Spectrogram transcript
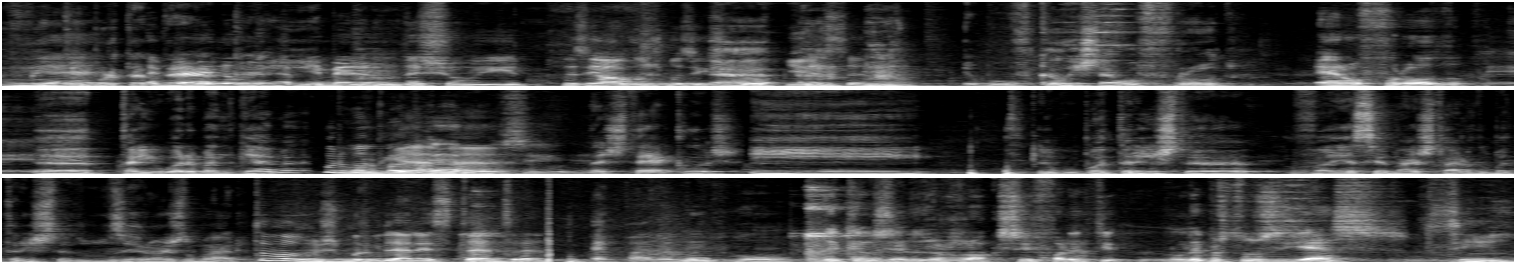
muito é. importante. A minha não, a e- minha mãe não me deixou ir. Mas há alguns músicos que Ah. eu conheço? O vocalista é o Frodo. Era o Frodo. Eh, tem o Armando Gama O Urbano Gama. Gama, sim. nas teclas e o baterista veio a ser mais tarde o baterista dos Heróis do Mar. Então vamos mergulhar nesse Tantra. É pá, era muito bom. Daquele género de rock sinfónico. tipo, Lembras-te dos Yes? Sim.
